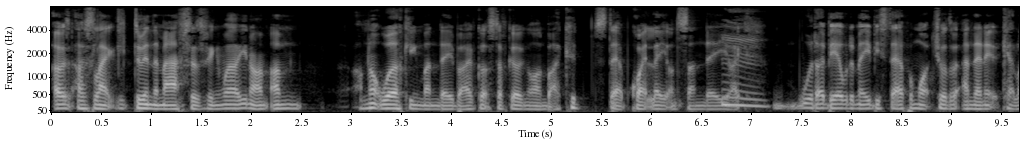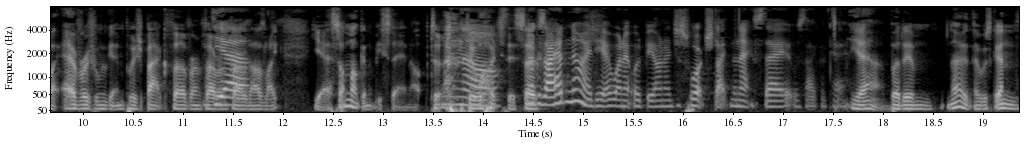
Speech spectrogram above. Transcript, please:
I was I was like doing the maths. I was thinking, well, you know, I'm. I'm I'm not working Monday, but I've got stuff going on. But I could stay up quite late on Sunday. Like, Hmm. would I be able to maybe stay up and watch all the? And then it kept like everything was getting pushed back further and further and further. And I was like, yeah, so I'm not going to be staying up to, No, to watch this. So because I had no idea when it would be on. I just watched like the next day. It was like okay, Yeah, but um, no, there was going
